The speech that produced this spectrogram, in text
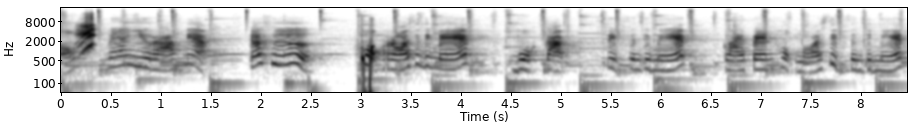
องแม่ยีราฟเนี่ยก็คือ 600เซนติเมตร บวกกับ 10เซนติเมตรกลายเป็น 610เซนติเมตร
